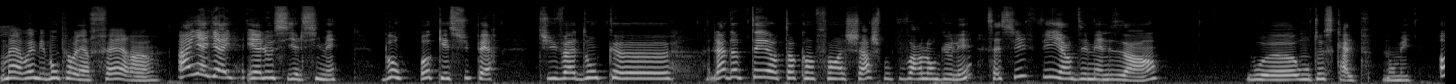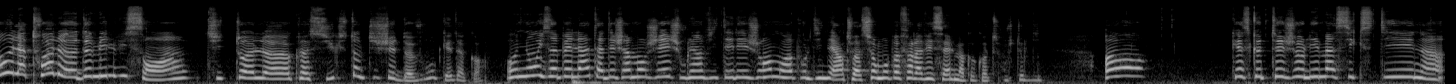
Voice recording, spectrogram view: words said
Bah ouais, mais bon, on peut rien faire. Hein. Aïe, aïe, aïe. Et elle aussi, elle s'y met. Bon, ok, super. Tu vas donc euh, l'adopter en tant qu'enfant à charge pour pouvoir l'engueuler. Ça suffit, hein, Demelza. Hein. Ou euh, on te scalpe. Non mais... Oh, la toile euh, 2800, hein. Petite toile classique, c'est un petit chef-d'œuvre. Ok, d'accord. Oh non, Isabella, t'as déjà mangé Je voulais inviter les gens, moi, pour le dîner. Alors, tu vas sûrement pas faire la vaisselle, ma cocotte, je te le dis. Oh Qu'est-ce que t'es jolie, ma Sixtine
